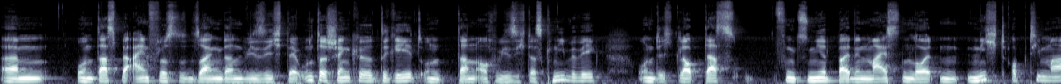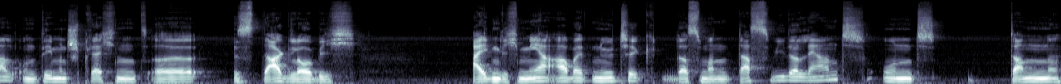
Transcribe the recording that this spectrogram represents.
Ähm, und das beeinflusst sozusagen dann, wie sich der Unterschenkel dreht und dann auch, wie sich das Knie bewegt. Und ich glaube, das funktioniert bei den meisten Leuten nicht optimal und dementsprechend äh, ist da, glaube ich, eigentlich mehr Arbeit nötig, dass man das wieder lernt und dann,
